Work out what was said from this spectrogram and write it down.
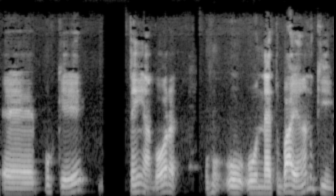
é, porque tem agora o, o, Neto Baiano, que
